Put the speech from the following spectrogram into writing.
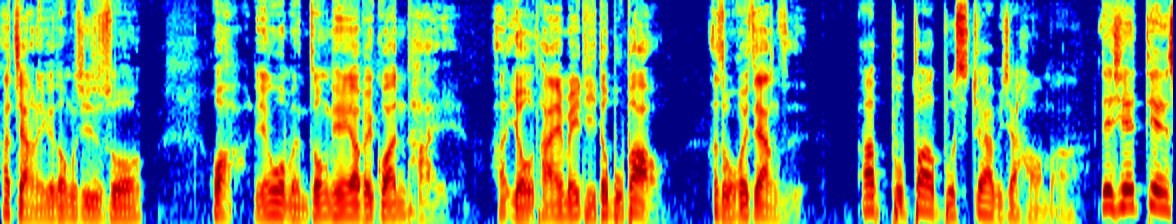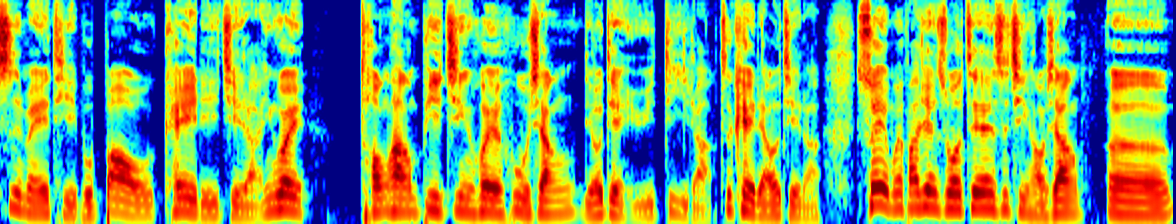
他讲了一个东西是说，哇，连我们中天要被关台，啊，有台媒体都不报，那怎么会这样子？啊，不报不是对他比较好吗？那些电视媒体不报可以理解啦，因为同行毕竟会互相留点余地啦，这可以了解啦。所以我们会发现说这件事情好像呃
